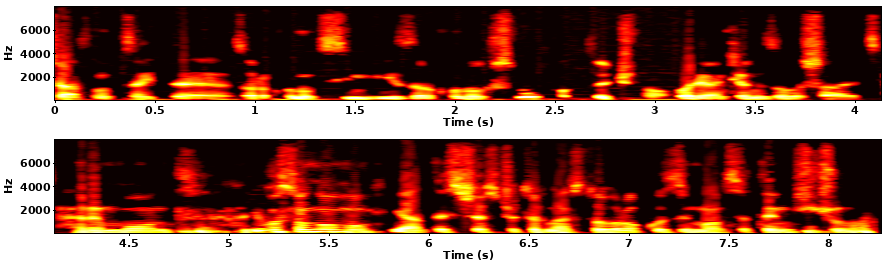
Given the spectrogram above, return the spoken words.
час на це йде за рахунок сім'ї, за рахунок сну. Фактично варіантів не залишається. Ремонт і в основному я десь ще з 14-го року займався тим, що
